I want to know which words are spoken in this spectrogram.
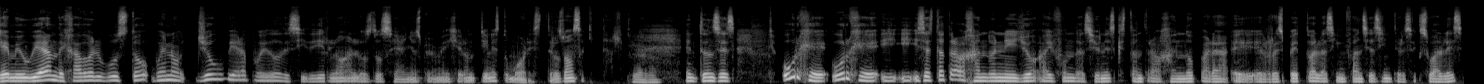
Que me hubieran dejado el busto, bueno, yo hubiera podido decidirlo a los 12 años, pero me dijeron, tienes tumores, te los vamos a quitar. Claro. Entonces, urge, urge, y, y- y se está trabajando en ello. Hay fundaciones que están trabajando para eh, el respeto a las infancias intersexuales,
